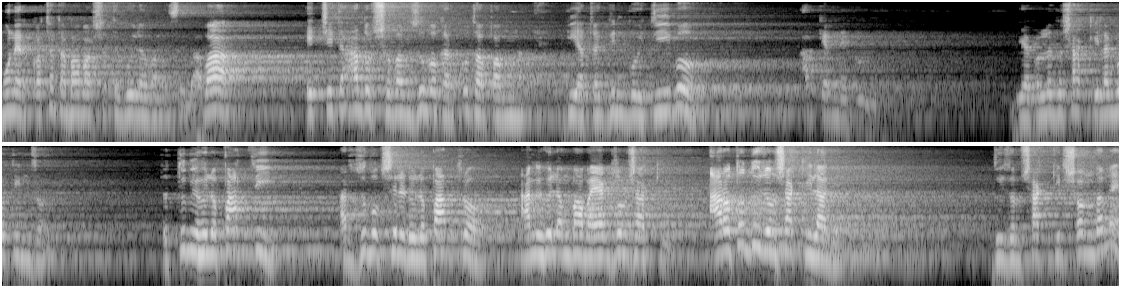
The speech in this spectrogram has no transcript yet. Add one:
মনের কথাটা বাবার সাথে বইলা বানাইছে বাবা এর চেয়ে আদর্শবান যুবক আর কোথাও পাবো না। বিয়া তো একদিন বইতেইব আর কেমনে করব? বিয়া করলে তো সাক্ষী লাগবো তিনজন। তো তুমি হইল পাত্রী, আর যুবক ছেলেটা হইল পাত্র, আমি হইলাম বাবা একজন সাক্ষী, আরও তো দুইজন সাক্ষী লাগে। দুইজন সাক্ষীর সন্ধানে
